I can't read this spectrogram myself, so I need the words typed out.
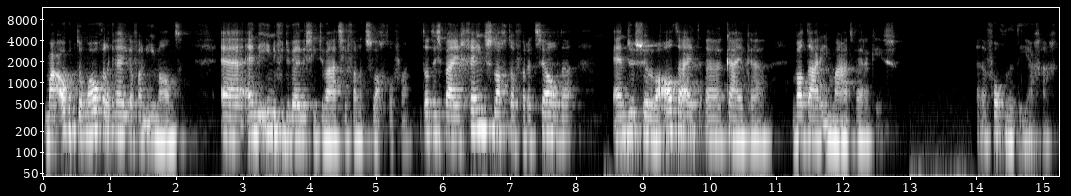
maar ook op de mogelijkheden van iemand uh, en de individuele situatie van het slachtoffer. Dat is bij geen slachtoffer hetzelfde. En dus zullen we altijd uh, kijken wat daarin maatwerk is. En de volgende dia graag.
